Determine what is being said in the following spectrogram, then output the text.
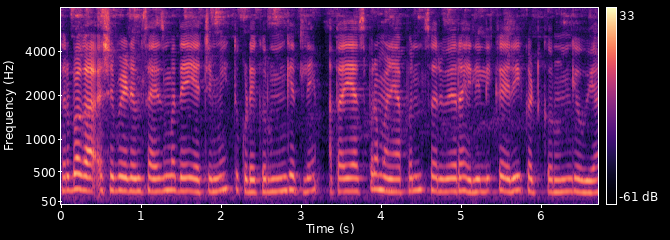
तर बघा असे मिडियम साईजमध्ये याचे मी तुकडे करून घेतले. आता याचप्रमाणे आपण सर्व राहिलेली कैरी कट करून घेऊया.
